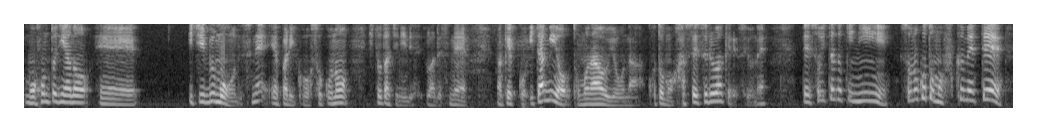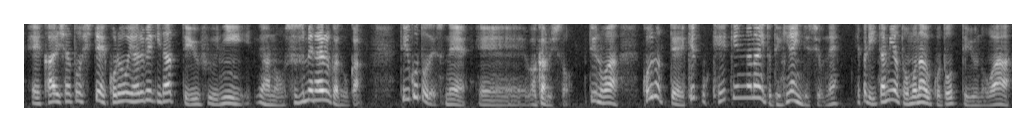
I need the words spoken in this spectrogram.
もう本当にあの、えー一部門をですねやっぱりこうそこの人たちにはですね、まあ、結構痛みを伴うようなことも発生するわけですよね。でそういった時にそのことも含めて会社としてこれをやるべきだっていうふうにあの進められるかどうかっていうことをですね、えー、分かる人っていうのはこういうのって結構経験がないとできないんですよね。やっぱり痛みを伴うことっていうのは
